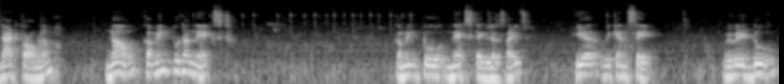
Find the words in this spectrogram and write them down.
that problem. Now coming to the next coming to next exercise here we can say we will do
